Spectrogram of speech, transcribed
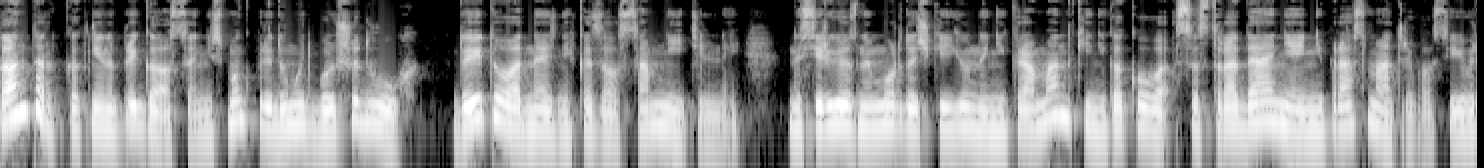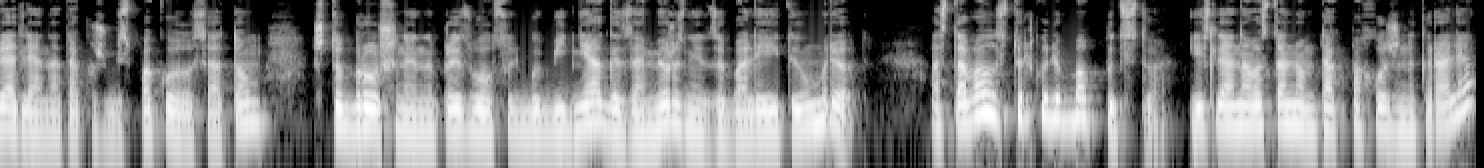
Кантор, как ни напрягался, не смог придумать больше двух. Да и то одна из них казалась сомнительной. На серьезной мордочке юной некроманки никакого сострадания не просматривалось, и вряд ли она так уж беспокоилась о том, что брошенная на произвол судьбы бедняга замерзнет, заболеет и умрет. Оставалось только любопытство. Если она в остальном так похожа на короля,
